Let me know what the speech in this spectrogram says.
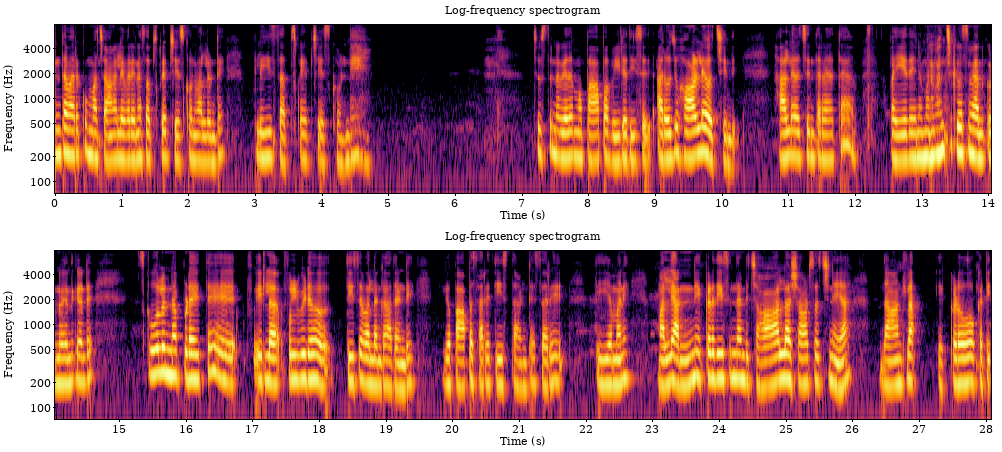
ఇంతవరకు మా ఛానల్ ఎవరైనా సబ్స్క్రైబ్ చేసుకొని వాళ్ళు ఉంటే ప్లీజ్ సబ్స్క్రైబ్ చేసుకోండి. చూస్తున్నారు కదా మా పాప వీడియో తీసేది. ఆ రోజు హాలిడే వచ్చింది. హాలిడే వచ్చిన తర్వాత ఏదైనా మన మంచి కోసమే అనుకున్నాం. ఎందుకంటే స్కూల్ ఉన్నప్పుడైతే ఇట్లా ఫుల్ వీడియో తీసేవాళ్ళం కాదండి. ఇక పాప సరే తీస్తా అంటే సరే తీయమని మళ్ళీ అన్నీ ఎక్కడ తీసిందండి? చాలా షార్ట్స్ వచ్చినాయా? దాంట్లో ఎక్కడో ఒకటి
